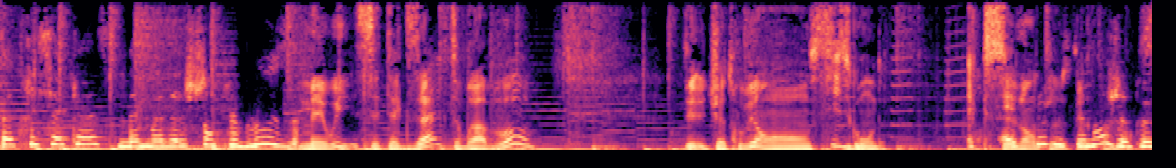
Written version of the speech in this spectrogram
Patricia Cass, Mademoiselle chante le blues. Mais oui, c'est exact, bravo. Tu as trouvé en 6 secondes. Excellente. justement je peux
